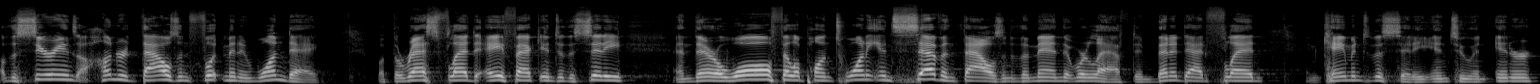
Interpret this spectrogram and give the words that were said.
of the Syrians a hundred thousand footmen in one day. But the rest fled to Aphek into the city, and there a wall fell upon twenty and seven thousand of the men that were left. And Benhadad fled and came into the city into an inner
